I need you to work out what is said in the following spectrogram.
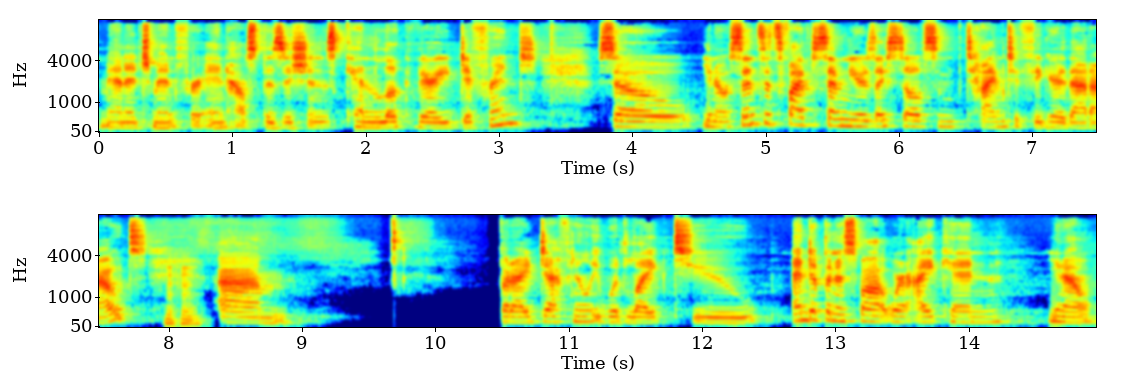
management for in house positions can look very different. So, you know, since it's five to seven years, I still have some time to figure that out. Mm-hmm. Um, but I definitely would like to end up in a spot where I can, you know,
